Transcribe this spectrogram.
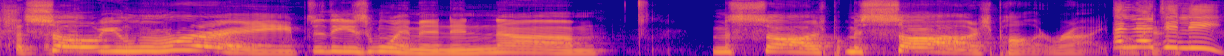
so you raped these women in um massage massage parlor, right? Allegedly.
